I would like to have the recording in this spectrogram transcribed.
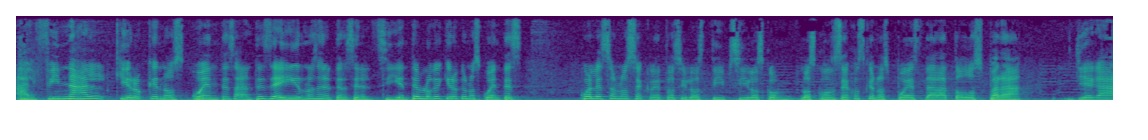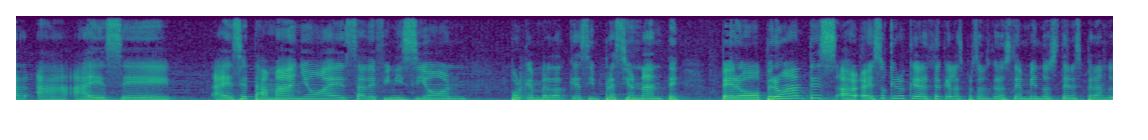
Al final, quiero que nos cuentes, antes de irnos en el, siguiente bloque, quiero que nos cuentes cuáles son los secretos y los tips y los, con- los consejos que nos puedes dar a todos para llegar a, ese, a ese tamaño, a esa definición, porque en verdad que es impresionante. Pero, pero antes, a eso quiero que ahorita que las personas que nos estén viendo estén esperando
